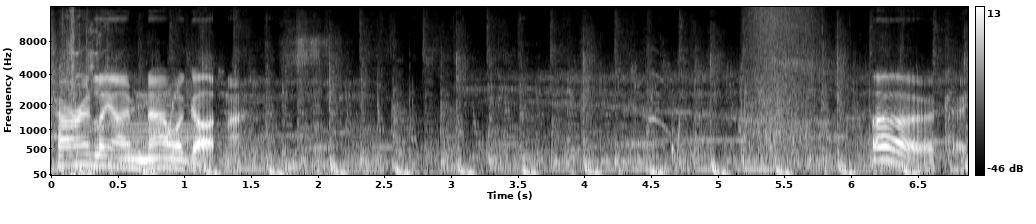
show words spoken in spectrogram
Currently, I'm now a gardener. Oh, okay.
